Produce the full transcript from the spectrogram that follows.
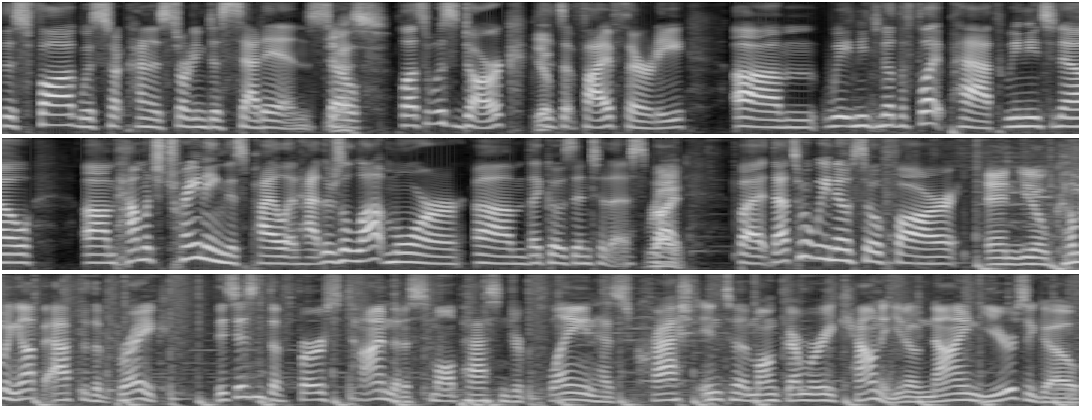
this fog was kind of starting to set in. So Yes. plus it was dark. Yep. It's at five thirty. Um, we need to know the flight path. We need to know um, how much training this pilot had. There's a lot more um, that goes into this. Right. But, but that's what we know so far. And, you know, coming up after the break, this isn't the first time that a small passenger plane has crashed into Montgomery County. You know, nine years ago,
